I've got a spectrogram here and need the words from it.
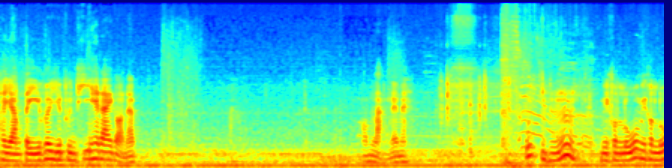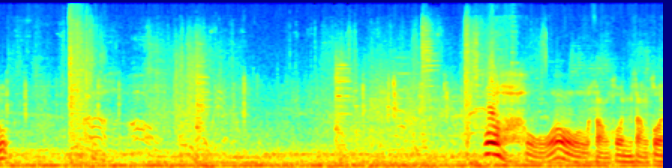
พยายามตีเพื่อยึดพื้นที่ให้ได้ก่อนนะอ้อมหลังได้ไหม อุ๊ยมีคนรู้ มีคนรู้ โอ้โหสองคนสองคน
